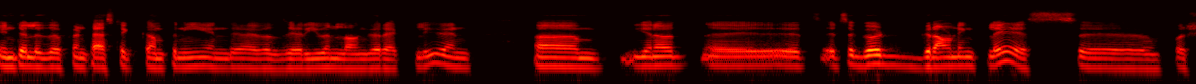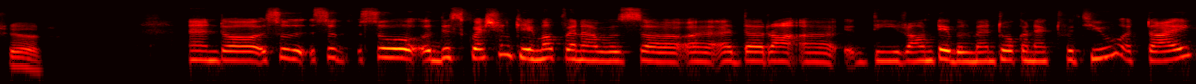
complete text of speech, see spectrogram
Intel is a fantastic company, and I was there even longer actually. And um, you know, uh, it's it's a good grounding place uh, for sure. And uh, so, so, so this question came up when I was uh, uh, at the uh, the roundtable Mentor Connect with you at TiE.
